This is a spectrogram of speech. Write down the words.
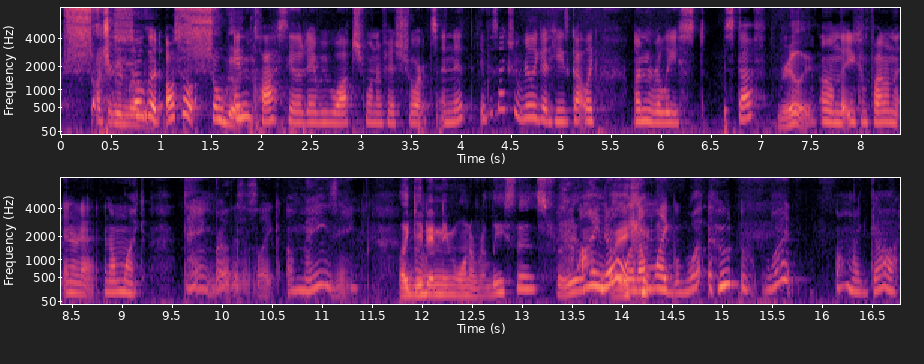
such a good so movie. good. Also, so good. in class the other day, we watched one of his shorts, and it, it was actually really good. He's got like unreleased stuff really? um that you can find on the internet, and I'm like, dang, bro, this is like amazing. Like you didn't even want to release this for real? Oh. I know, Like- and I'm like, what? Who? What? Oh my gosh.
